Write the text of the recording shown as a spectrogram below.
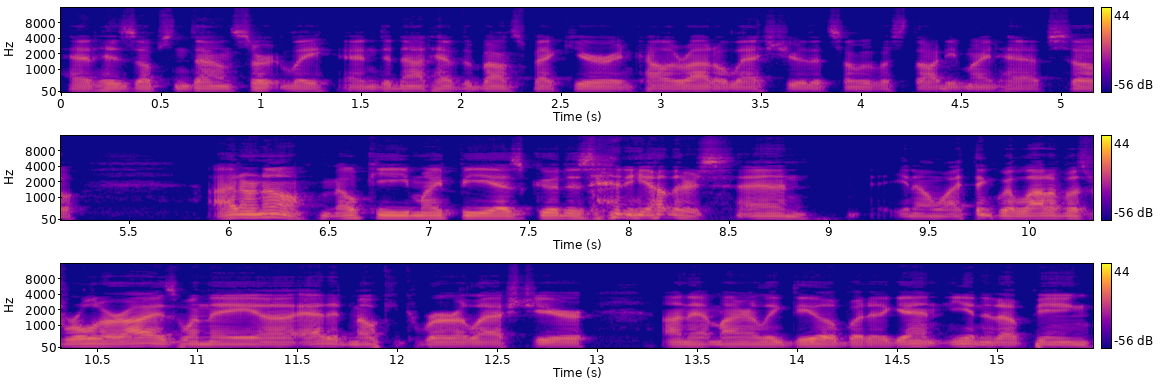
had his ups and downs certainly, and did not have the bounce back year in Colorado last year that some of us thought he might have. So. I don't know. Melky might be as good as any others, and you know, I think a lot of us rolled our eyes when they uh, added Melky Cabrera last year on that minor league deal. But again, he ended up being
